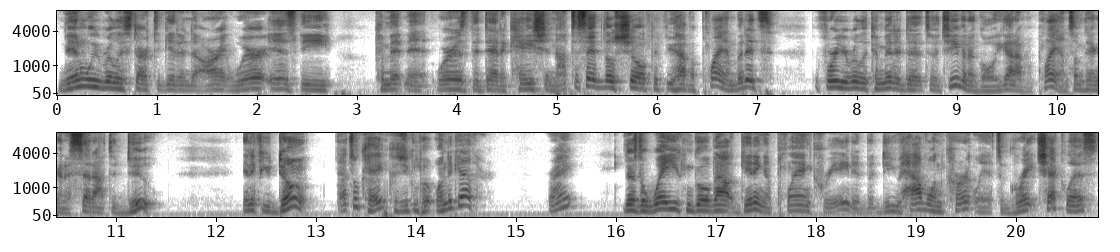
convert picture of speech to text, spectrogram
Then we really start to get into all right, where is the commitment? Where is the dedication? Not to say they'll show up if you have a plan, but it's before you're really committed to, to achieving a goal, you got to have a plan, something you're going to set out to do. And if you don't, that's okay because you can put one together, right? There's a way you can go about getting a plan created, but do you have one currently? It's a great checklist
